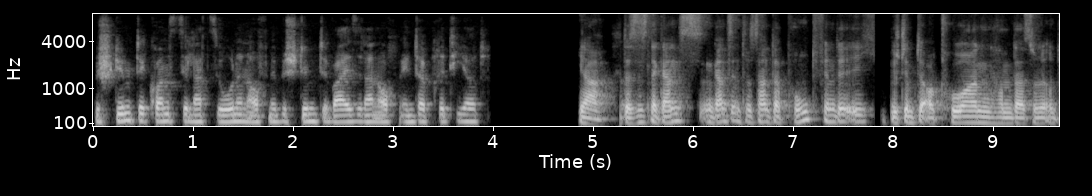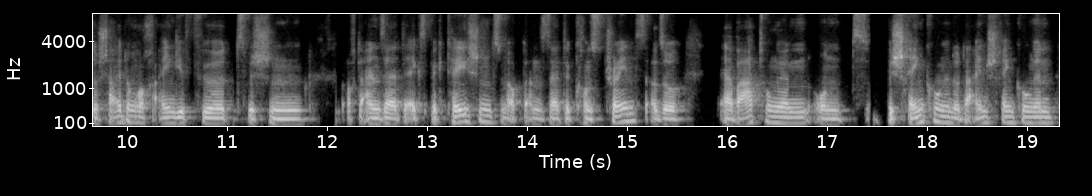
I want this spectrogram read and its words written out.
bestimmte Konstellationen auf eine bestimmte Weise dann auch interpretiert. Ja, das ist eine ganz, ein ganz interessanter Punkt, finde ich. Bestimmte Autoren haben da so eine Unterscheidung auch eingeführt zwischen auf der einen Seite Expectations und auf der anderen Seite Constraints, also Erwartungen und Beschränkungen oder Einschränkungen.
